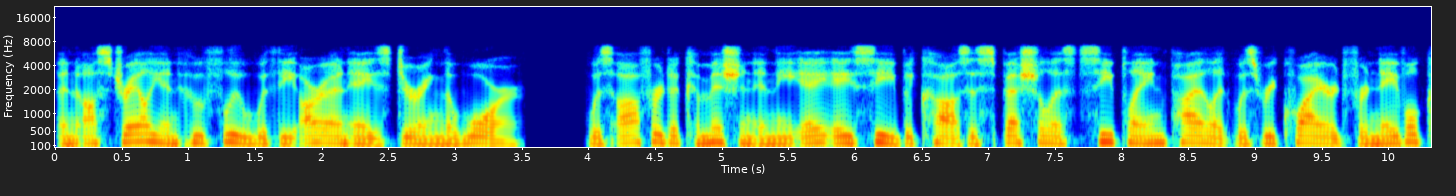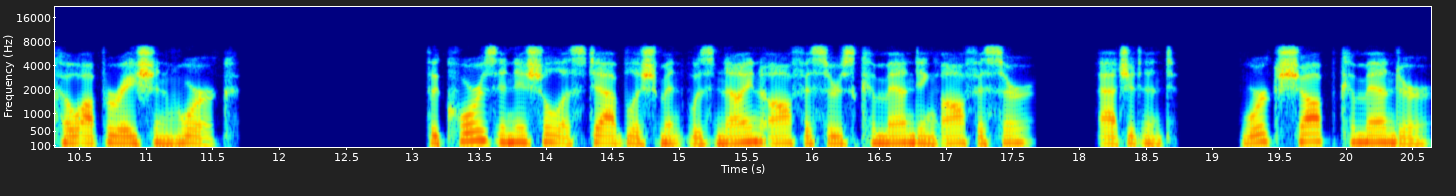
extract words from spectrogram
an Australian who flew with the RNAS during the war, was offered a commission in the AAC because a specialist seaplane pilot was required for naval cooperation work. The Corps' initial establishment was nine officers commanding officer, adjutant, workshop commander,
